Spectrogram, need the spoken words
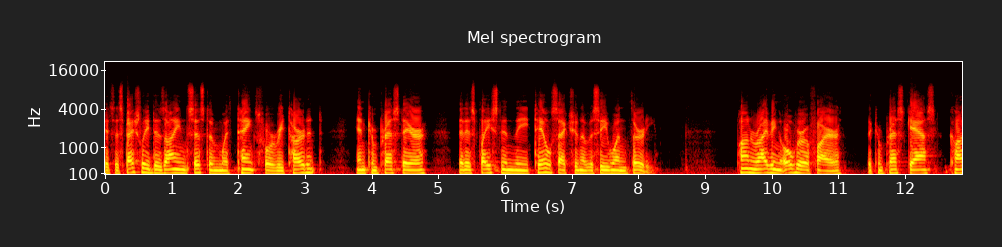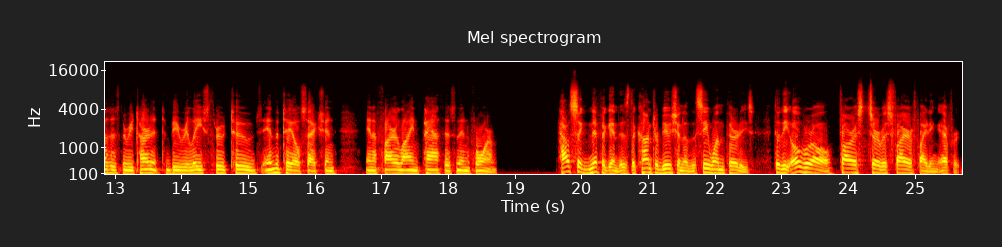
It's a specially designed system with tanks for retardant and compressed air that is placed in the tail section of a C-130. Upon arriving over a fire, the compressed gas causes the retardant to be released through tubes in the tail section and a fire line path is then formed. How significant is the contribution of the C-130s to the overall Forest Service firefighting effort?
